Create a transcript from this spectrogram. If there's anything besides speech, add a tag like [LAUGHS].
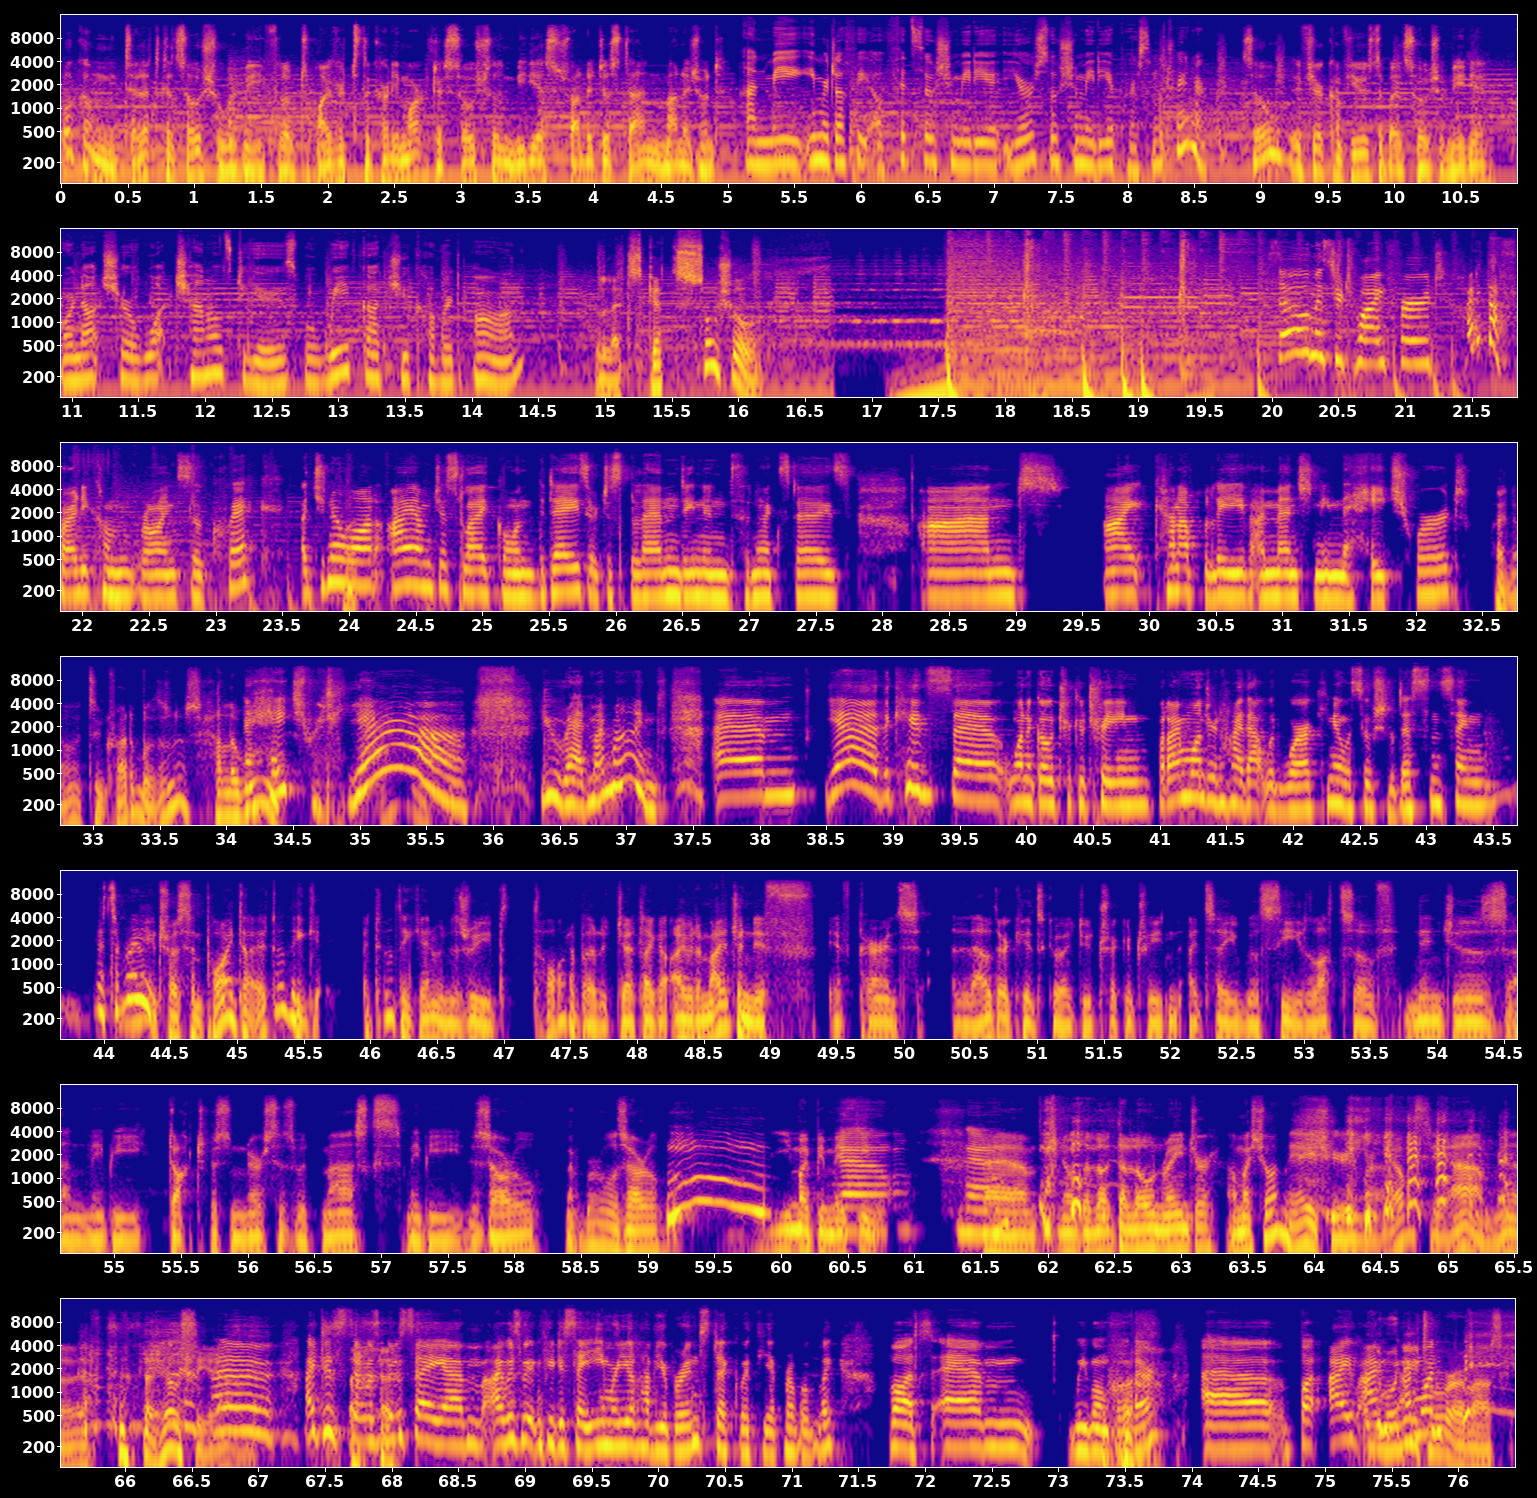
Welcome to Let's Get Social with me, Philip Twyford, the Curly Marketer, social media strategist and management. And me, Emer Duffy of Fit Social Media, your social media personal trainer. So, if you're confused about social media or not sure what channels to use, well, we've got you covered on Let's Get Social. So, Mr. Twyford, how did that Friday come round so quick? Uh, do you know what? I am just like going, the days are just blending into the next days. And I cannot believe I'm mentioning the H word. I know it's incredible, isn't it? Halloween. The H word, [LAUGHS] yeah. You read my mind. Um, yeah, the kids uh, want to go trick or treating, but I'm wondering how that would work. You know, with social distancing. It's a very interesting point. I don't think I don't think anyone has really thought about it yet. Like I would imagine if if parents allow their kids to go out do trick or treating, I'd say we'll see lots of ninjas and maybe doctors and nurses with masks. Maybe Zorro. Remember Zorro? Mm you might be making no, no. Um, you know the, the Lone Ranger. Am I showing my age here? I obviously am. I obviously am. Uh, [LAUGHS] [LAUGHS] I just I was going to say um, I was waiting for you to say Emer, you'll have your broomstick with you probably, but um, we won't go there. [LAUGHS] Uh, but I, I I'm, I'm one... wear a mask.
